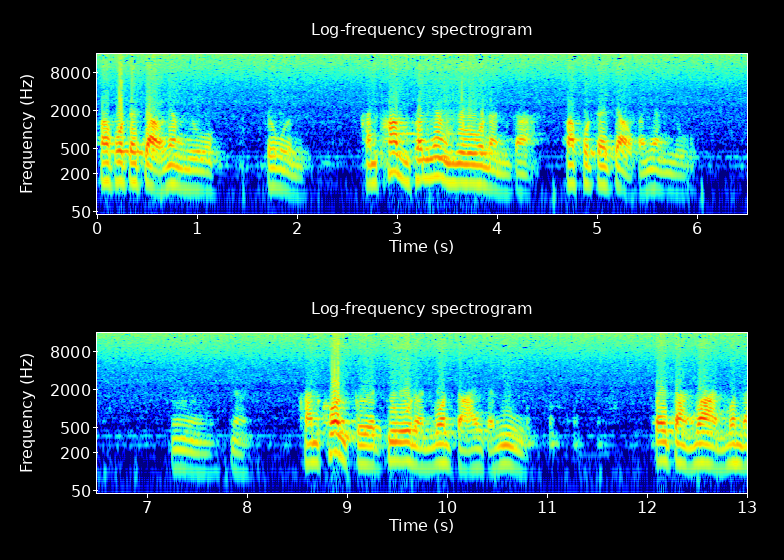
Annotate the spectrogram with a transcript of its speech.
พระพุทธเจ้ายังอยู่ตัวมื่นขันถ้ำเพิ่นยังอยู่นั่นก็พระพุทธเจ้าก็ยังอยู่ อืมนะขันค้นเกิดอยู่นั่นวนตายก็นี่ไปตั้งบ้านบนไหน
